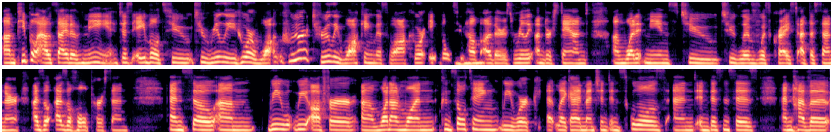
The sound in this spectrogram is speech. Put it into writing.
um, people outside of me just able to to really who are wa- who are truly walking this walk who are able to help mm-hmm. others really understand um, what it means to to live with christ at the center as a, as a whole person and so um, we we offer um, one-on-one consulting. We work at, like I had mentioned in schools and in businesses, and have a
